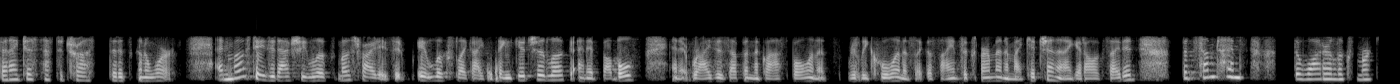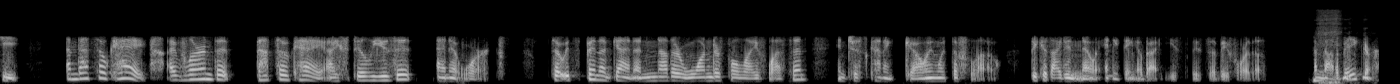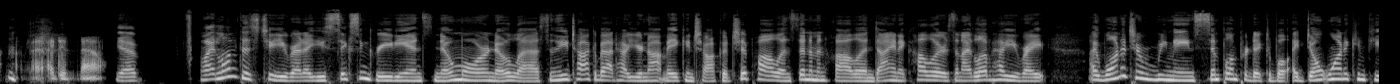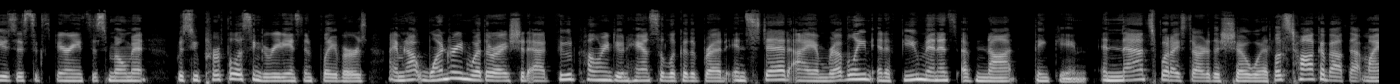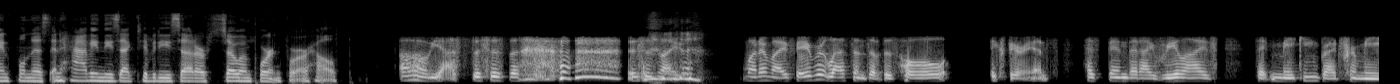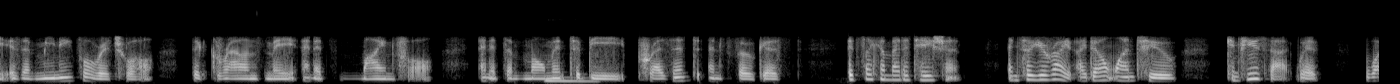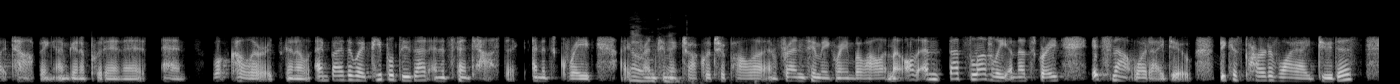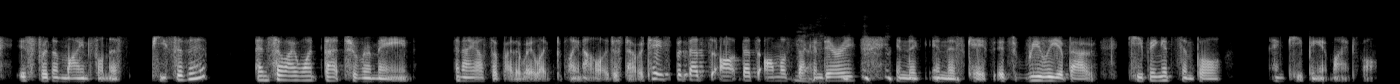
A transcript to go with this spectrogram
then I just have to trust that it's going to work. And most days it actually looks, most Fridays it, it looks like I think it should look and it bubbles and it rises up in the glass bowl and it's really cool and it's like a science experiment in my kitchen and I get all excited. But sometimes the water looks murky and that's okay. I've learned that that's okay. I still use it and it works. So it's been again another wonderful life lesson in just kind of going with the flow because I didn't know anything about yeast, Lisa, before this. I'm not a baker. I, mean, I, didn't know. Yep. Well, I love this too. You read, I use six ingredients, no more, no less. And then you talk about how you're not making chocolate chip challah and cinnamon challah and dyeing it colors. And I love how you write, I wanted to remain simple and predictable. I don't want to confuse this experience, this moment with superfluous ingredients and flavors. I am not wondering whether I should add food coloring to enhance the look of the bread. Instead, I am reveling in a few minutes of not thinking. And that's what I started the show with. Let's talk about that mindfulness and having these activities that are so important for our health. Oh yes, this is the this is my one of my favorite lessons of this whole experience has been that I realized that making bread for me is a meaningful ritual that grounds me and it's mindful and it's a moment mm-hmm. to be present and focused. It's like a meditation. And so you're right. I don't want to confuse that with what topping I'm going to put in it and what color it's going to. And by the way, people do that, and it's fantastic and it's great. I have oh, friends okay. who make chocolate chip challah and friends who make rainbow challah, and, all, and that's lovely and that's great. It's not what I do because part of why I do this is for the mindfulness piece of it, and so I want that to remain. And I also, by the way, like the plain challah, just how it tastes. But that's all, that's almost secondary yeah. in the in this case. It's really about keeping it simple and keeping it mindful.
